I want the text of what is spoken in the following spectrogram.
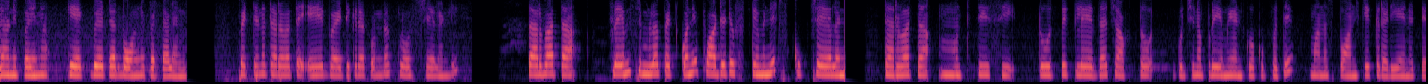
దానిపైన కేక్ బేటర్ బౌల్ని పెట్టాలండి. పెట్టిన తర్వాత ఎయిర్ బయటికి రాకుండా క్లోజ్ చేయాలండి. తర్వాత ఫ్లేమ్ సిమ్లో పెట్టుకొని forty to fifty minutes cook చేయాలండి. తర్వాత మూత తీసి టూత్పిక్ లేదా చాక్తో గుచ్చినప్పుడు ఏమీ అంటుకోకపోతే మన స్పాంజ్ కేక్ రెడీ అయినట్టే.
